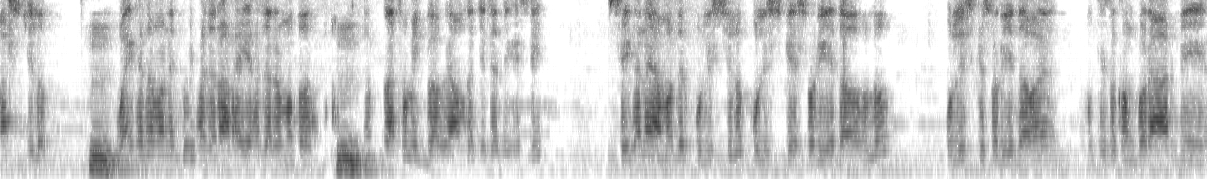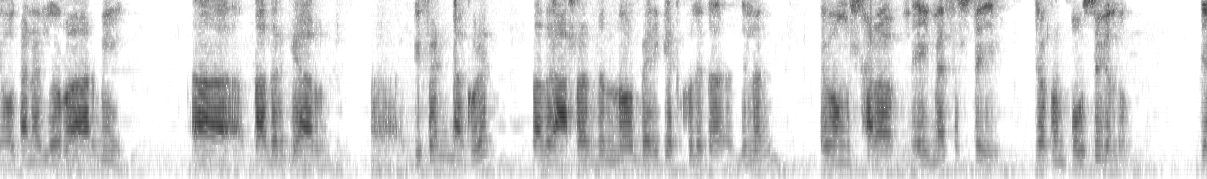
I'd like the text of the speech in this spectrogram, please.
আসছিল। কয়েক হাজার মানে দুই হাজার আড়াই হাজারের মতো প্রাথমিক ভাবে আমরা যেটা দেখেছি সেখানে আমাদের পুলিশ ছিল। পুলিশকে সরিয়ে দেওয়া হলো। পুলিশকে সরিয়ে দেওয়ায় কিছুক্ষণ পরে আর্মি ওখানে লোরা আর্মি তাদেরকে আর ডিফেন্ড না করে তাদের আসার জন্য ব্যারিকেড খুলে দিলেন এবং সারা এই মেসেজটাই যখন পৌঁছে গেল যে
